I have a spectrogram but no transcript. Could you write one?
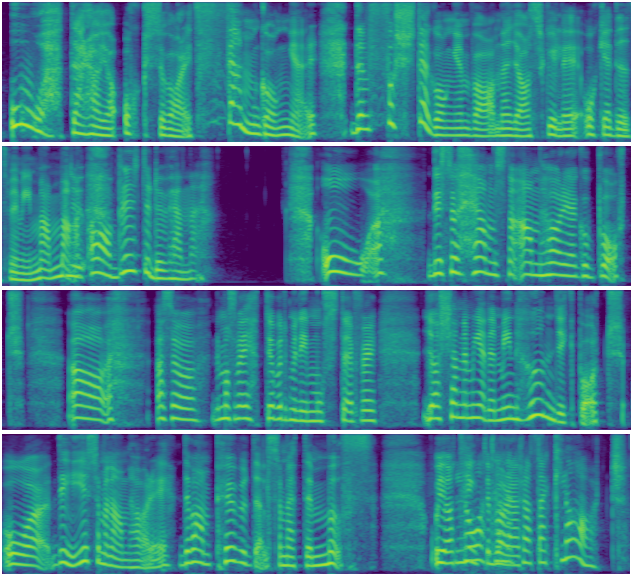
Åh, oh, där har jag också varit fem gånger. Den första gången var när jag skulle åka dit med min mamma. Nu avbryter du henne. Åh, oh, det är så hemskt när anhöriga går bort. Ja, Alltså, det måste vara jättejobbigt med din moster för jag känner med dig, min hund gick bort och det är ju som en anhörig. Det var en pudel som hette Muff. Och jag Låt tänkte bara henne att... prata klart.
